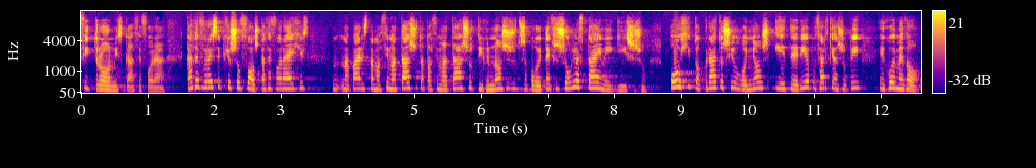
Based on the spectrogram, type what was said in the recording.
φυτρώνεις κάθε φορά. Κάθε φορά είσαι πιο σοφός. Κάθε φορά έχεις να πάρεις τα μαθήματά σου, τα παθήματά σου, τη γνώση σου, τις απογοητεύσεις σου. Όλα αυτά είναι η εγγύηση σου. Όχι το κράτος ή ο γονιός, η εταιρεία που θα έρθει και θα σου πει: Εγώ είμαι εδώ.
